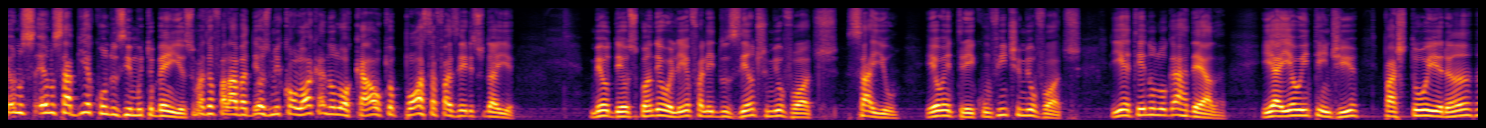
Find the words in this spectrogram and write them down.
Eu não, eu não sabia conduzir muito bem isso, mas eu falava, Deus, me coloca no local que eu possa fazer isso daí. Meu Deus, quando eu olhei, eu falei 200 mil votos. Saiu. Eu entrei com 20 mil votos. E entrei no lugar dela. E aí eu entendi, pastor Irã,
